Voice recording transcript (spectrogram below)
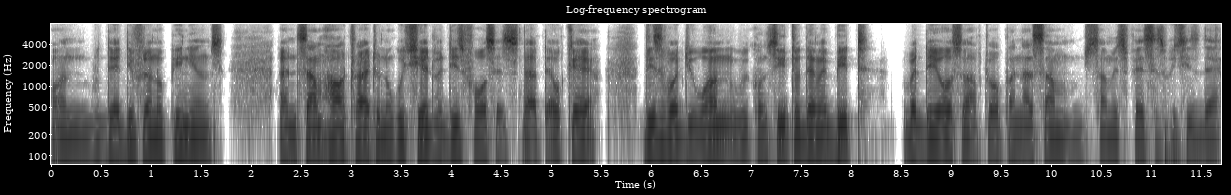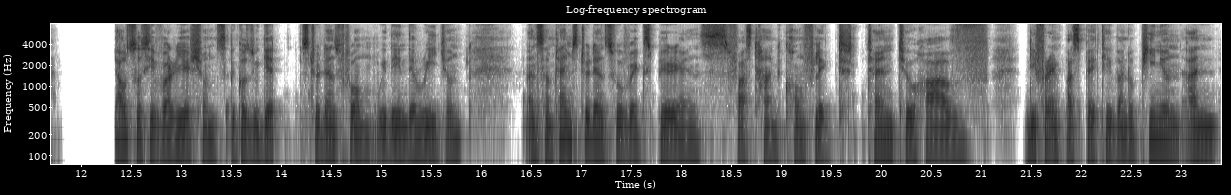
on their different opinions and somehow try to negotiate with these forces that, okay, this is what you want. We concede to them a bit, but they also have to open us some, some spaces which is there. I also see variations because we get students from within the region and sometimes students who've experienced firsthand conflict tend to have different perspective and opinion. And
